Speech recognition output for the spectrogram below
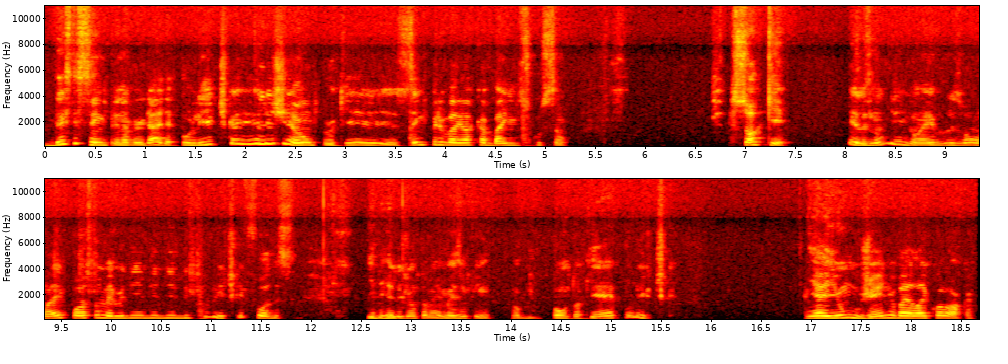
desde sempre, na verdade, é política e religião, porque sempre vai acabar em discussão. Só que eles não ligam, aí eles vão lá e postam meme de, de, de política e foda-se. E de religião também, mas enfim, o ponto aqui é política. E aí um gênio vai lá e coloca:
